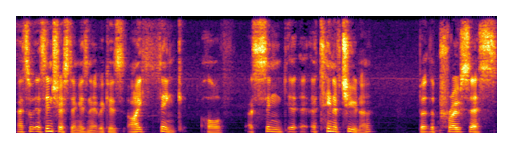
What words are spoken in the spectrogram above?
That's it's interesting, isn't it? Because I think of a sing a, a tin of tuna, but the process,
